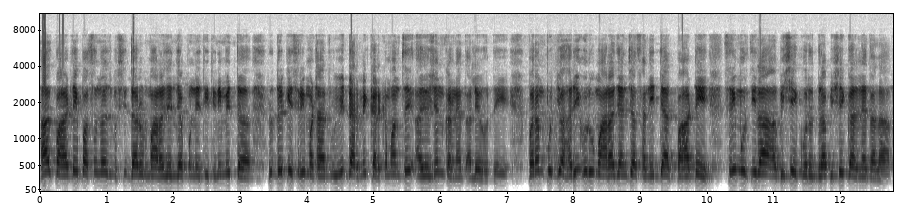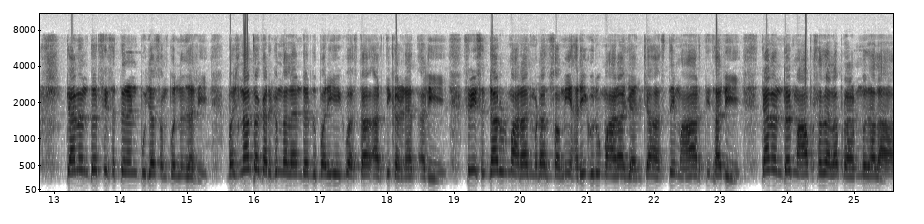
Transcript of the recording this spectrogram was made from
आज पहाटेपासूनच सिद्धारूढ महाराजांच्या पुण्यतिथीनिमित्त रुद्रकेसरी मठात विविध धार्मिक कार्यक्रमांचे आयोजन करण्यात आले होते. परमपूज्य हरिगुरु महाराजांच्या सानिध्यात पहाटे श्रीमूर्तीला अभिषेक व रुद्राभिषेक घालण्यात आला. त्यानंतर श्री सत्यनारायण पूजा संपन्न झाली. भजनाचा कार्यक्रम झाल्यानंतर दुपारी एक वाजता आरती करण्यात आली. श्री सिद्धारूढ महाराज मठात स्वामी हरिगुरु गुरु महाराज यांच्या हस्ते महाआरती झाली. त्यानंतर महाप्रसादाला प्रारंभ झाला.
